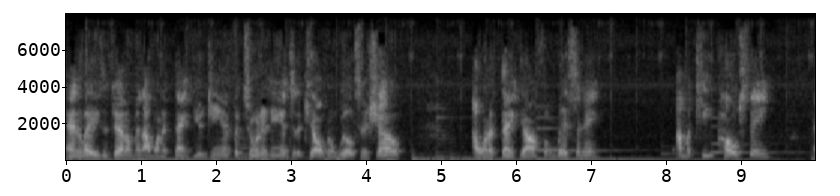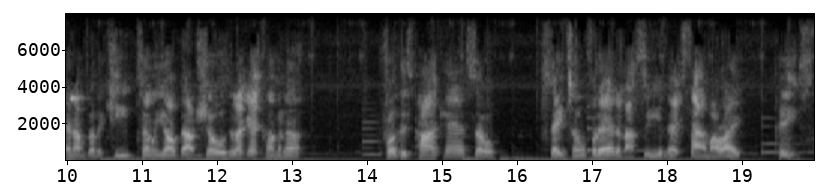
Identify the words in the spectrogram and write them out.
And ladies and gentlemen, I want to thank you again for tuning in to the Kelvin Wilson Show. I want to thank y'all for listening. I'm going to keep posting and I'm going to keep telling y'all about shows that I got coming up for this podcast. So stay tuned for that, and I'll see you next time. All right? Peace.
